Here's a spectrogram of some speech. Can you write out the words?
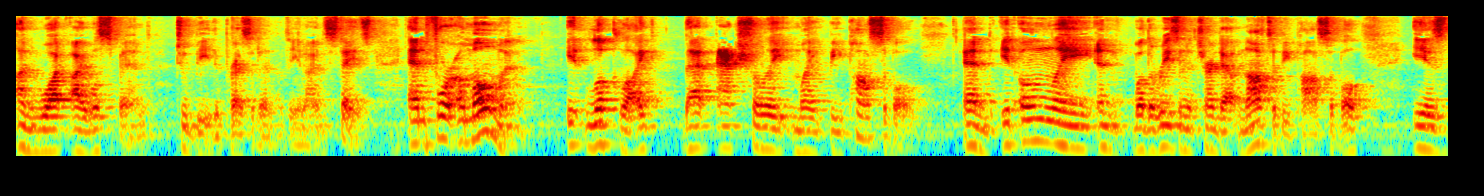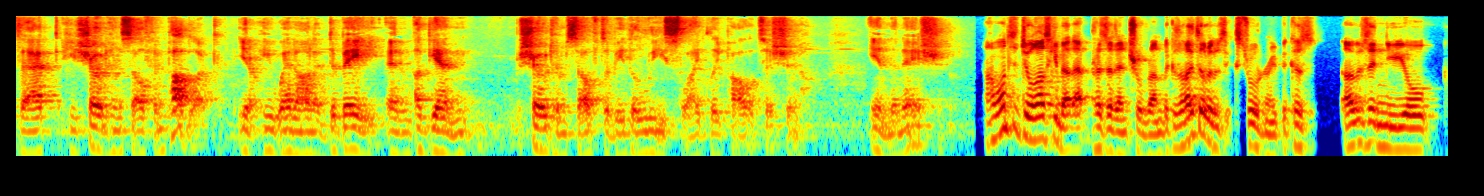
on what I will spend to be the president of the United States. And for a moment, it looked like that actually might be possible. And it only, and well, the reason it turned out not to be possible is that he showed himself in public. You know, he went on a debate and again showed himself to be the least likely politician in the nation. I wanted to ask you about that presidential run because I thought it was extraordinary because I was in New York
